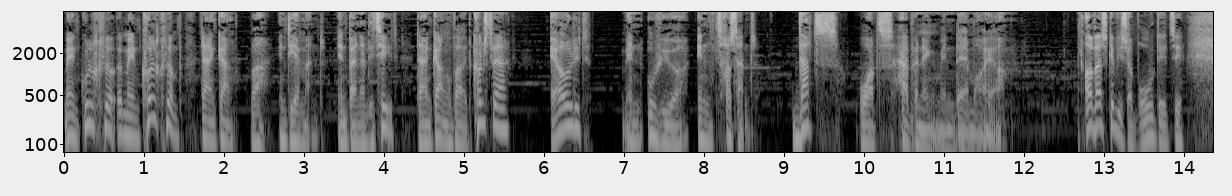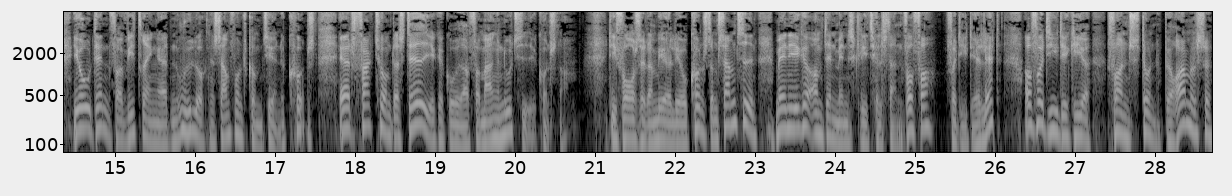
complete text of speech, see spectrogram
med en, guldklump, øh, med en kulklump, der engang var en diamant. En banalitet, der engang var et kunstværk. Ærgerligt, men uhyre interessant. That's what's happening, mine damer og herrer. Og hvad skal vi så bruge det til? Jo, den forvidring af den udelukkende samfundskommenterende kunst er et faktum, der stadig ikke er gået op for mange nutidige kunstnere. De fortsætter med at leve kunst om samtiden, men ikke om den menneskelige tilstand. Hvorfor? Fordi det er let, og fordi det giver for en stund berømmelse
